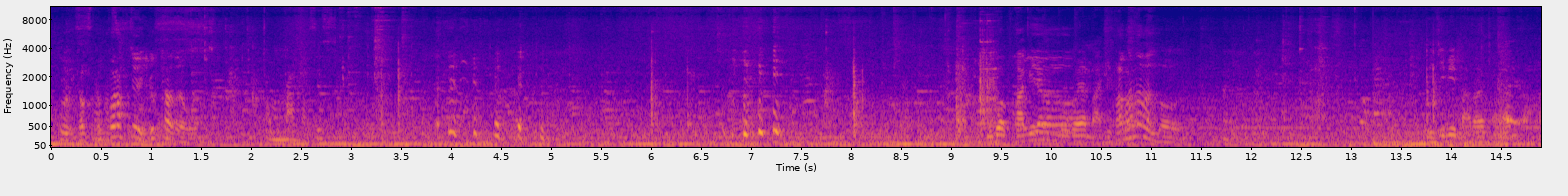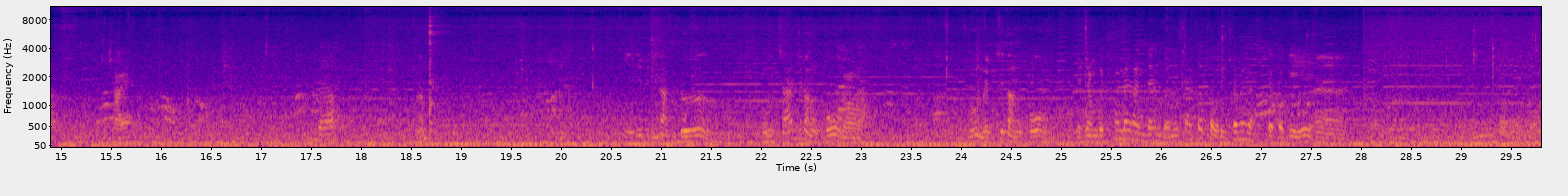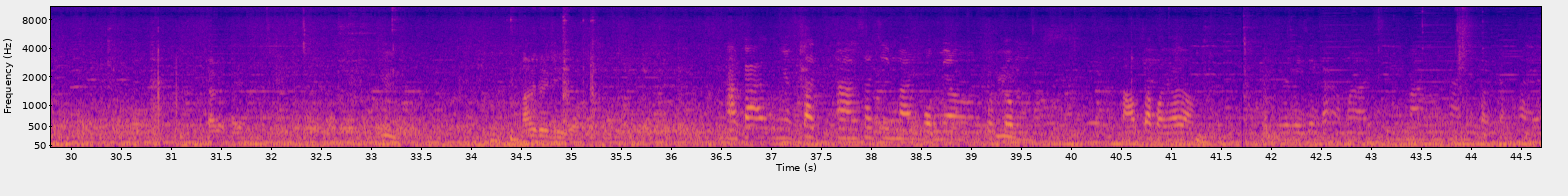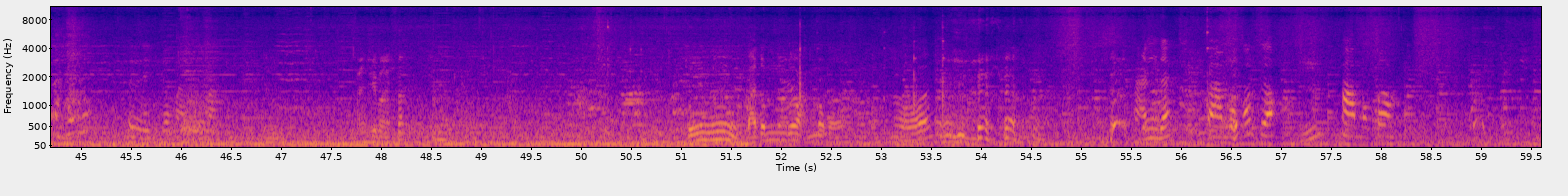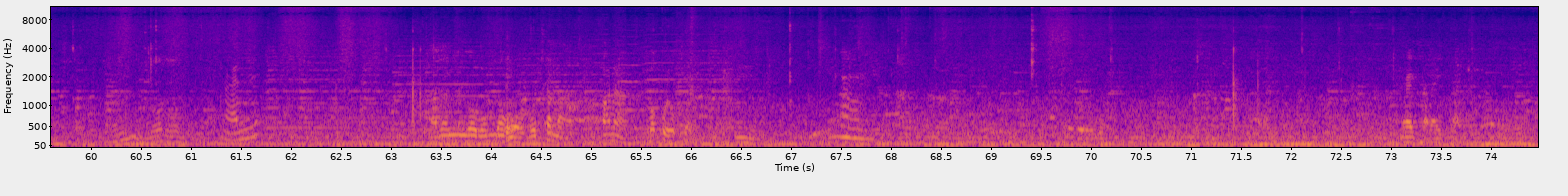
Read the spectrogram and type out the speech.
그 젓- 젓가락질 이렇게 하더라고 정말 맛있어. 이거 밥이랑 먹어야 맛있어. 밥 하나만 더 이 집이 말을 잘한다. 잘해. 그래요? 응? 이 집이 딱그 너무 짜지도 않고 너무 맵지도 않고 예전부터 처음에 간 데는 너무 짰었어. 우리 처음에 갔을 때 거기. 예. 잘해, 잘해. 음. 마음에 들지 이거 아까 그냥 사, 아, 사진만 보면 조금 맛없어 보여요. 근데 생각 아마 실망하는 것 같아요. 틀리지도 말지만. 동우 맛없는 거 안 먹어. 어? 안 돼? 다 먹었어. 응? 다 먹어. 음, 너, 너. 아니? 맛없는 거 못 먹어. 못 참아. 화나. 먹고 욕해 음. 음. 맛있다, 맛있다.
